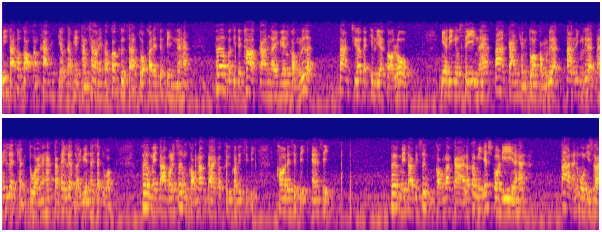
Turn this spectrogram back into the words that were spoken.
มีสารประกอบสำคัญเกี่ยวกับเห็ดถังเช่านะครับ ก็คือสารตัวคอเดซปินนะฮะเพิ่มประสิทธิภาพการไหลเวียนของเลือด ต้านเชื้อแบคทีเรียก่อโรคมีอะดีโนซีนนะฮะต้านการแข็งตัวของเลือด ต้านริ่มเลือดไม่ให้เลือดแข็งตัวนะฮะทำให้เลือดไหลเวียนได้สะดวก เพิ่มเมตาบอลิซึมของร่างกายก็คือคอเดซิปิกคอเดซิปิกแอซิด พิ่มเมตาบอลิซึมของร่างกาย แล้วก็มี HOD นะฮะต้านอนุมูลอิสระ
